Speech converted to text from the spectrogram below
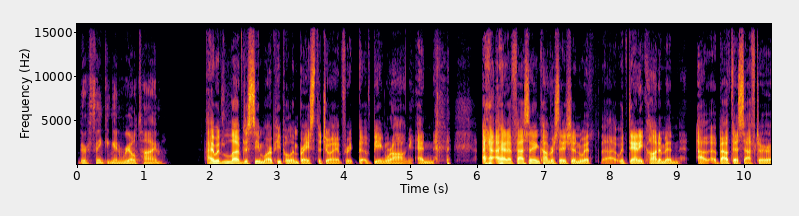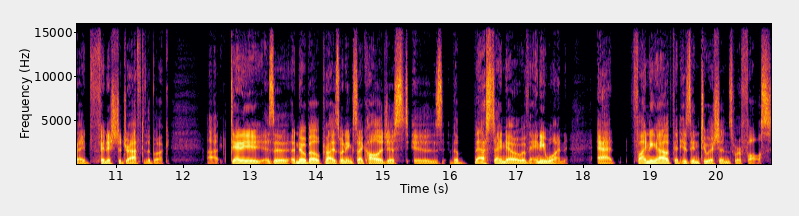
their thinking in real time. I would love to see more people embrace the joy of, of being wrong. And I, I, had a fascinating conversation with uh, with Danny Kahneman uh, about this after I'd finished a draft of the book. Uh, Danny, as a, a Nobel Prize winning psychologist, is the best I know of anyone at finding out that his intuitions were false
